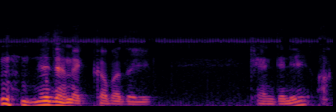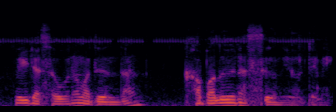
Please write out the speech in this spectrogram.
ne demek kabadayı? Kendini aklıyla savunamadığından kabalığına sığınıyor demek.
